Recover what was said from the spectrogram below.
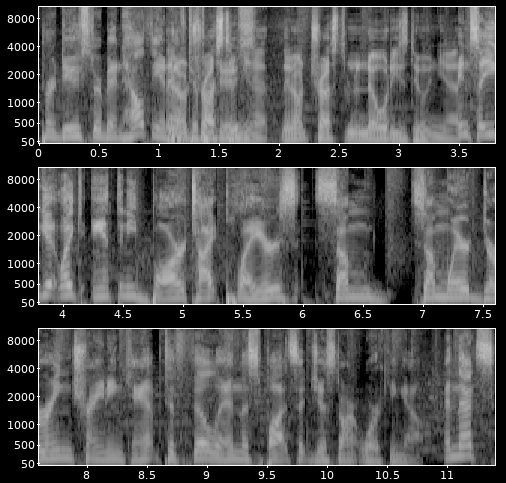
produced or been healthy enough. They don't to trust produce. him yet. They don't trust him to know what he's doing yet. And so you get like Anthony Barr type players some somewhere during training camp to fill in the spots that just aren't working out. And that's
